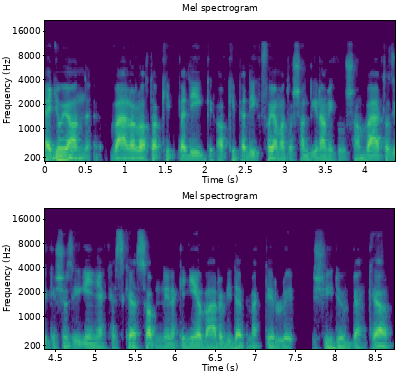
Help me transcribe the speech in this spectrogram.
Egy olyan vállalat, aki pedig, aki pedig folyamatosan dinamikusan változik, és az igényekhez kell szabni, neki nyilván rövidebb megtérülési időkben kell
